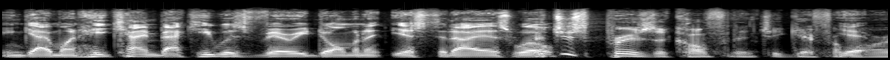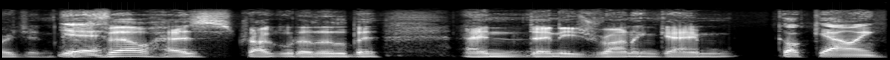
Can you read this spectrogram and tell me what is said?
in game one. He came back. He was very dominant yesterday as well. It just proves the confidence you get from Yeah. Origin. Yeah. Because Val has struggled a little bit, and then his running game got going.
